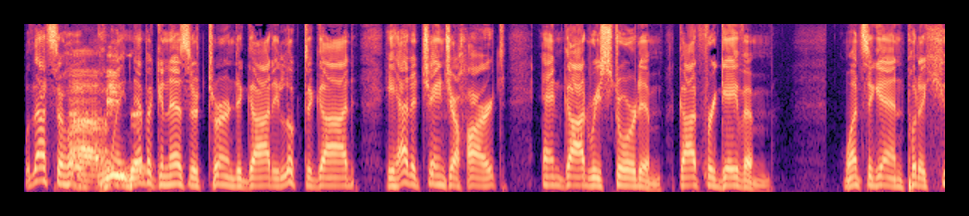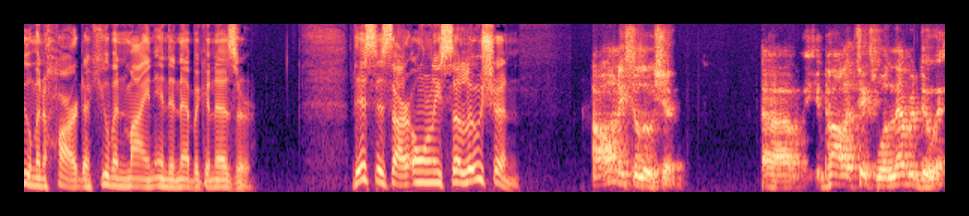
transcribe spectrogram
Well, that's the whole uh, point. Nebuchadnezzar turned to God. He looked to God. He had a change of heart, and God restored him. God forgave him. Once again, put a human heart, a human mind into Nebuchadnezzar. This is our only solution. our only solution. Uh, politics will never do it.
